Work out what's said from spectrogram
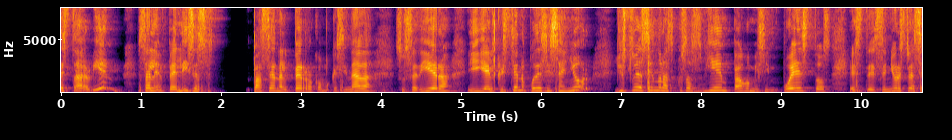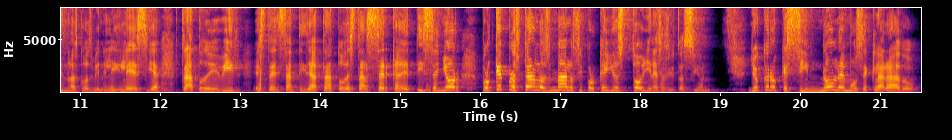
estar bien, salen felices pasean al perro como que si nada sucediera. Y el cristiano puede decir, Señor, yo estoy haciendo las cosas bien, pago mis impuestos, este, Señor, estoy haciendo las cosas bien en la iglesia, trato de vivir este, en santidad, trato de estar cerca de ti, Señor. ¿Por qué prosperan los malos y por qué yo estoy en esa situación? Yo creo que si no lo hemos declarado,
